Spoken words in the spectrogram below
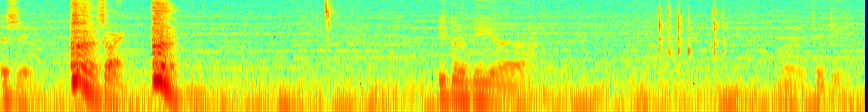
Let's see. Sorry. he's gonna be uh. 150.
